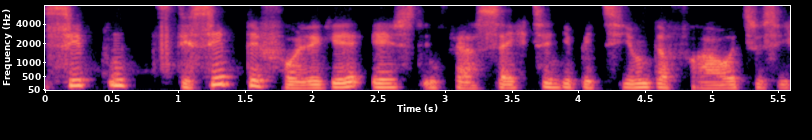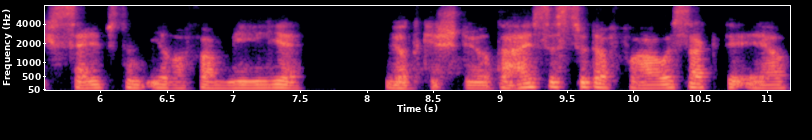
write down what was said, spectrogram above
Siebten, die siebte Folge ist in Vers 16 die Beziehung der Frau zu sich selbst und ihrer Familie wird gestört. Da heißt es zu der Frau, sagte er,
